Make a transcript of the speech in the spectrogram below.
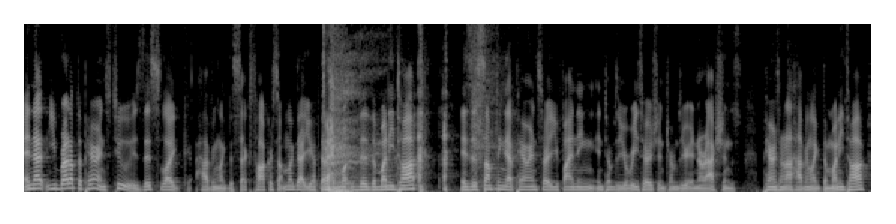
And that you brought up the parents too. Is this like having like the sex talk or something like that? You have to have the, the, the money talk. Is this something that parents are you finding in terms of your research, in terms of your interactions? Parents are not having like the money talk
